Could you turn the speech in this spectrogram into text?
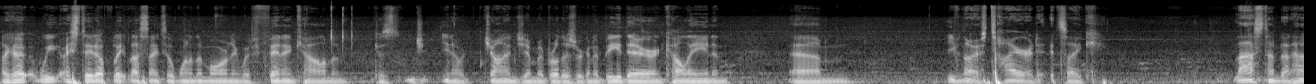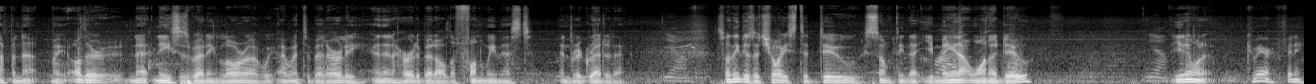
Like I we I stayed up late last night till one in the morning with Finn and Callum and because you know John and Jim, my brothers, were going to be there, and Colleen and um, even though I was tired, it's like last time that happened at my other ne- niece's wedding, Laura. We, I went to bed early and then heard about all the fun we missed and regretted it. Yeah. So I think there's a choice to do something that you may not want to do. Yeah. You don't want to. Come here, Finny.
